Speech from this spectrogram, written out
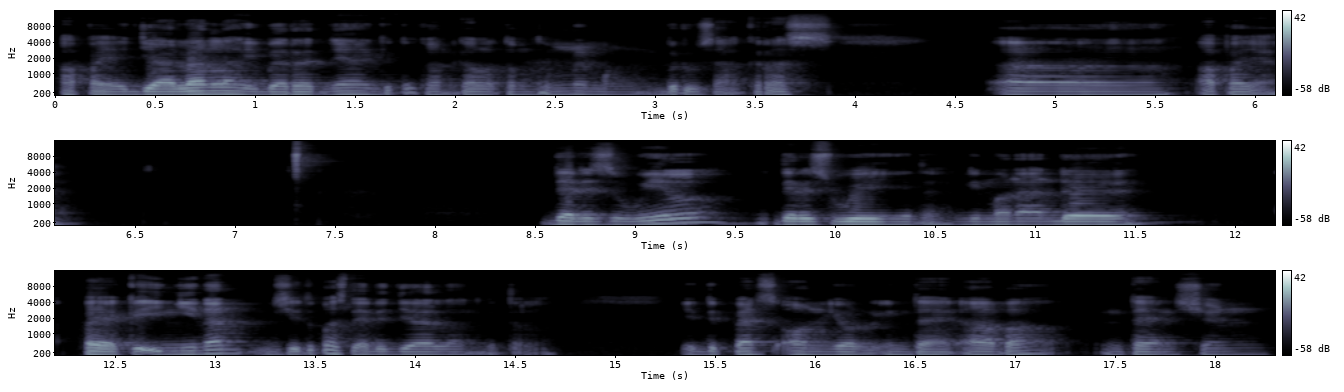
apa ya jalan lah ibaratnya gitu kan. Kalau teman-teman memang berusaha keras uh, apa ya there is a will there is way gitu. Di mana ada apa ya keinginan di situ pasti ada jalan gitu loh. It depends on your intent apa intention.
